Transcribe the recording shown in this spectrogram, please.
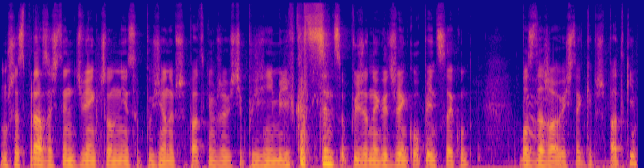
muszę sprawdzać ten dźwięk, czy on nie jest opóźniony przypadkiem, żebyście później nie mieli w cutscence opóźnionego dźwięku o 5 sekund, bo zdarzały się takie przypadki.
